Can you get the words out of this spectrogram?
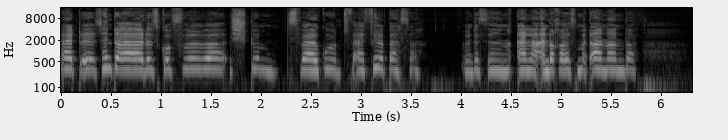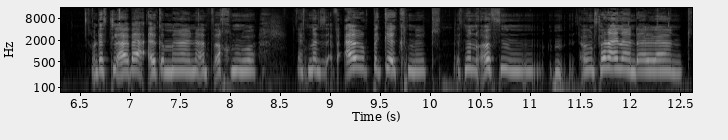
hat es hinterher das Gefühl war, stimmt, es war gut, es war viel besser. Und das ist ein anderes Miteinander. Und das glaube ich allgemein einfach nur, dass man sich auf alle begegnet, dass man offen und voneinander lernt.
